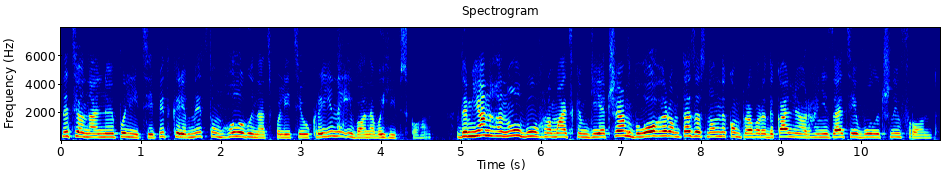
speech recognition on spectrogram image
Національної поліції під керівництвом голови Нацполіції України Івана Вигівського. Дем'ян Ганул був громадським діячем, блогером та засновником праворадикальної організації Вуличний фронт.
